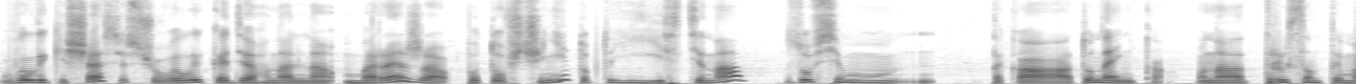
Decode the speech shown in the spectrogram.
велике щастя, що велика діагональна мережа по товщині, тобто її стіна, зовсім така тоненька, вона 3 см.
